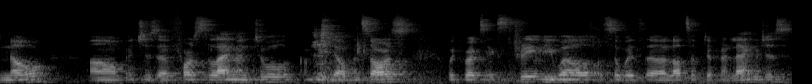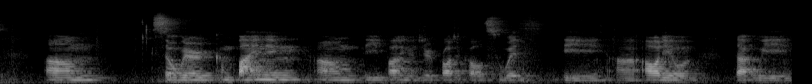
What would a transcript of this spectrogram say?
know, uh, which is a forced alignment tool, completely open source, which works extremely well also with uh, lots of different languages. Um, so we're combining um, the parliamentary protocols with the uh, audio that we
